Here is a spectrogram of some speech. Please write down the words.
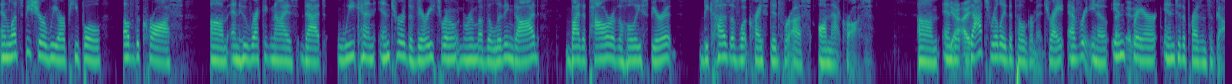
And let's be sure we are people of the cross um, and who recognize that we can enter the very throne room of the living God by the power of the Holy Spirit because of what Christ did for us on that cross. Um, and yeah, that, I, that's really the pilgrimage, right? Every, you know, in prayer is. into the presence of God.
